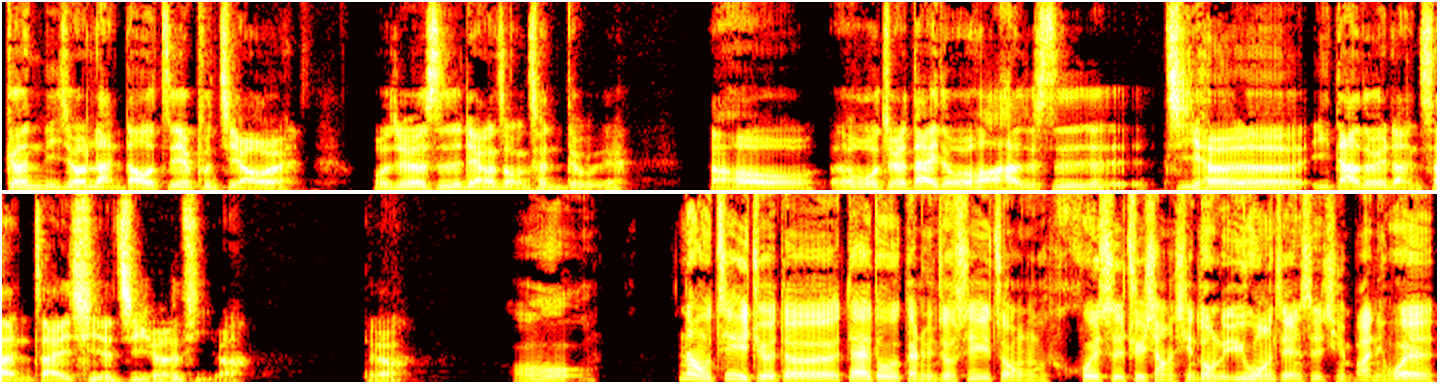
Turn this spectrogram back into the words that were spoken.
跟你就懒到直接不交了，我觉得是两种程度的。然后呃，我觉得怠惰的话，它就是集合了一大堆懒散在一起的集合体吧，对啊？哦，那我自己觉得怠惰的感觉就是一种会失去想行动的欲望这件事情吧。你会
